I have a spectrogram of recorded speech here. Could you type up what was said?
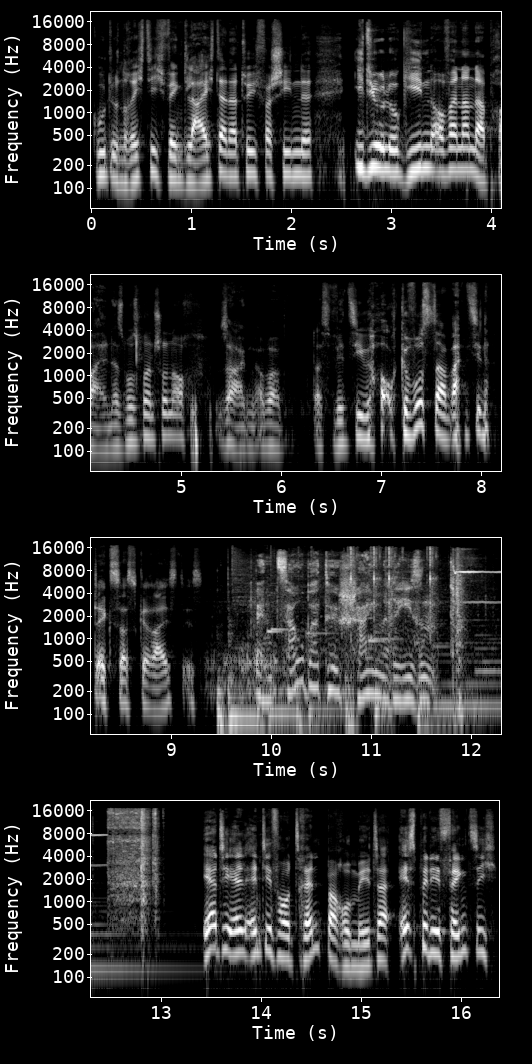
gut und richtig, wenngleich da natürlich verschiedene Ideologien aufeinanderprallen. Das muss man schon auch sagen. Aber das wird sie auch gewusst haben, als sie nach Texas gereist ist. Entzauberte Scheinriesen. RTL NTV Trendbarometer. SPD fängt sich,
